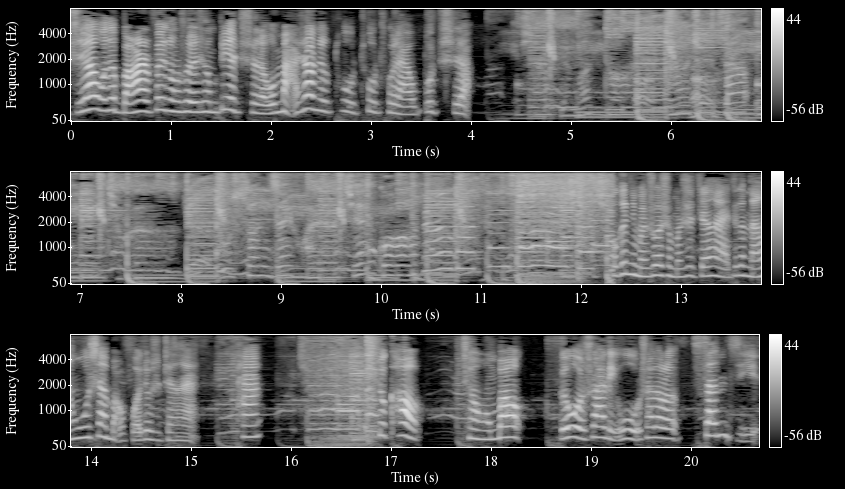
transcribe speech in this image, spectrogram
只要我的榜二费总说一声别吃了，我马上就吐吐出来，我不吃。我跟你们说什么是真爱，这个南无善宝佛就是真爱，他就靠抢红包给我刷礼物，刷到了三级，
